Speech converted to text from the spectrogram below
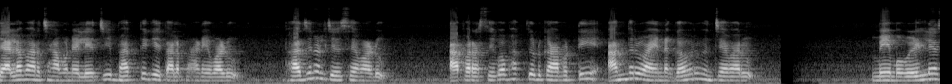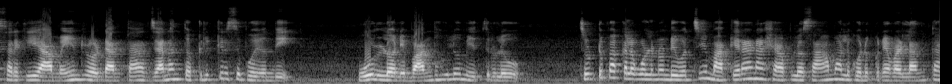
తెల్లవారుజామున లేచి భక్తి గీతాలు పాడేవాడు భజనలు చేసేవాడు. అపర శివభక్తుడు కాబట్టి అందరూ ఆయన గౌరవించేవారు. మేము వెళ్ళేసరికి ఆ మెయిన్ రోడ్ అంతా జనంతో క్రిక్కిరిసిపోయింది. ఊళ్ళోని బంధువులు మిత్రులు. చుట్టుపక్కల ఊళ్ళ నుండి వచ్చి మా కిరాణా షాపులో సామాన్లు కొనుక్కునే వాళ్ళంతా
